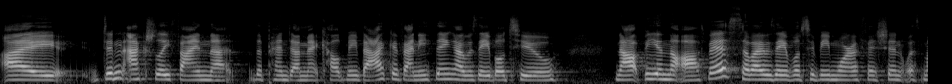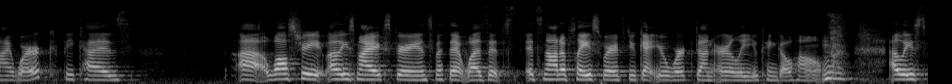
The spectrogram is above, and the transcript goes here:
I didn't actually find that the pandemic held me back. If anything, I was able to not be in the office, so I was able to be more efficient with my work because uh, Wall Street, at least my experience with it was it's, it's not a place where if you get your work done early, you can go home. at least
